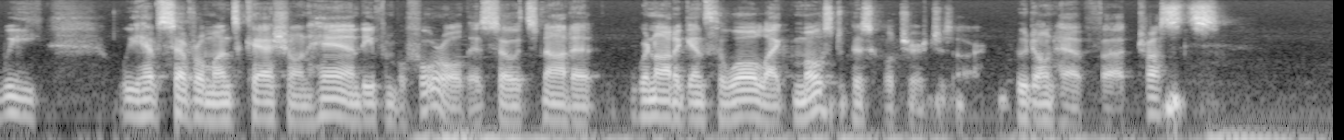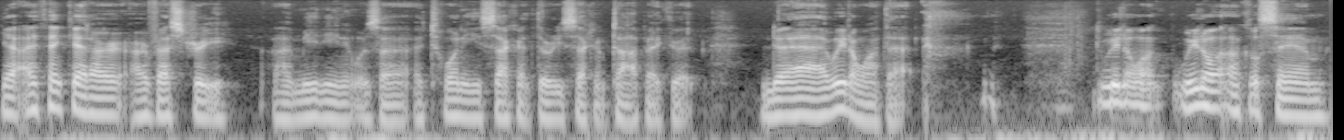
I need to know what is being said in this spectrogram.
we we have several months cash on hand even before all this, so it's not a we're not against the wall like most Episcopal churches are, who don't have uh, trusts. Yeah, I think at our, our vestry uh, meeting, it was a, a 20 second, 30 second topic that, nah, we don't want that. we don't want, we don't want Uncle Sam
